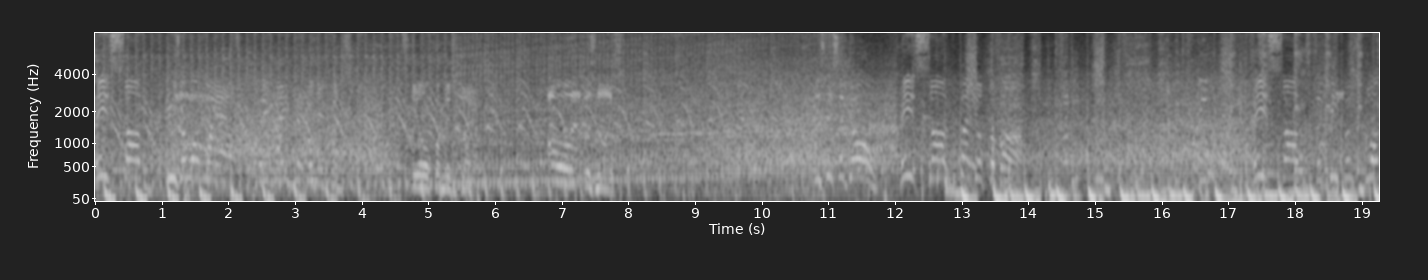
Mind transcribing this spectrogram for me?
His sub. He was a long way out, but it made little difference. Skill from this player. Oh, that was nice. Is this a goal? His sub back off the bar. His sub. The keeper's blocked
